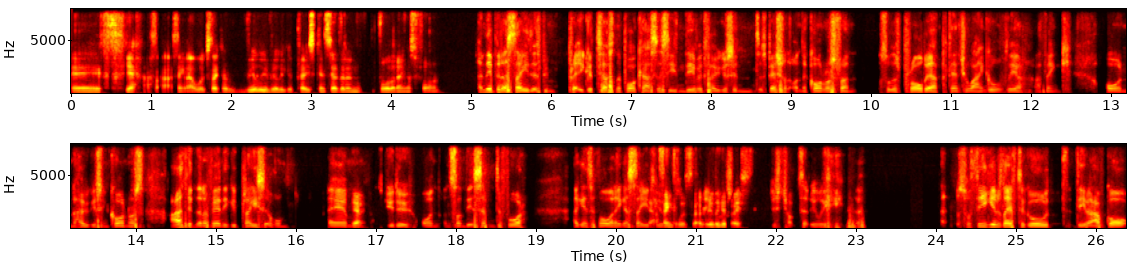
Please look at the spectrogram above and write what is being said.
Uh, yeah, I, th- I, think that looks like a really, really good price considering Vålerenga's form. And they've been a side that's been pretty good to us in the podcast this season, David Haugesund, especially on the corners front. So there's probably a potential angle there, I think, on Haugesund corners. I think they're a very good price at home. Um, yeah. You do on, on Sunday at seven to four against a Vålerenga side. Yeah, I think it like a really good price. Just chucked it away. so three games left to go, David. I've got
